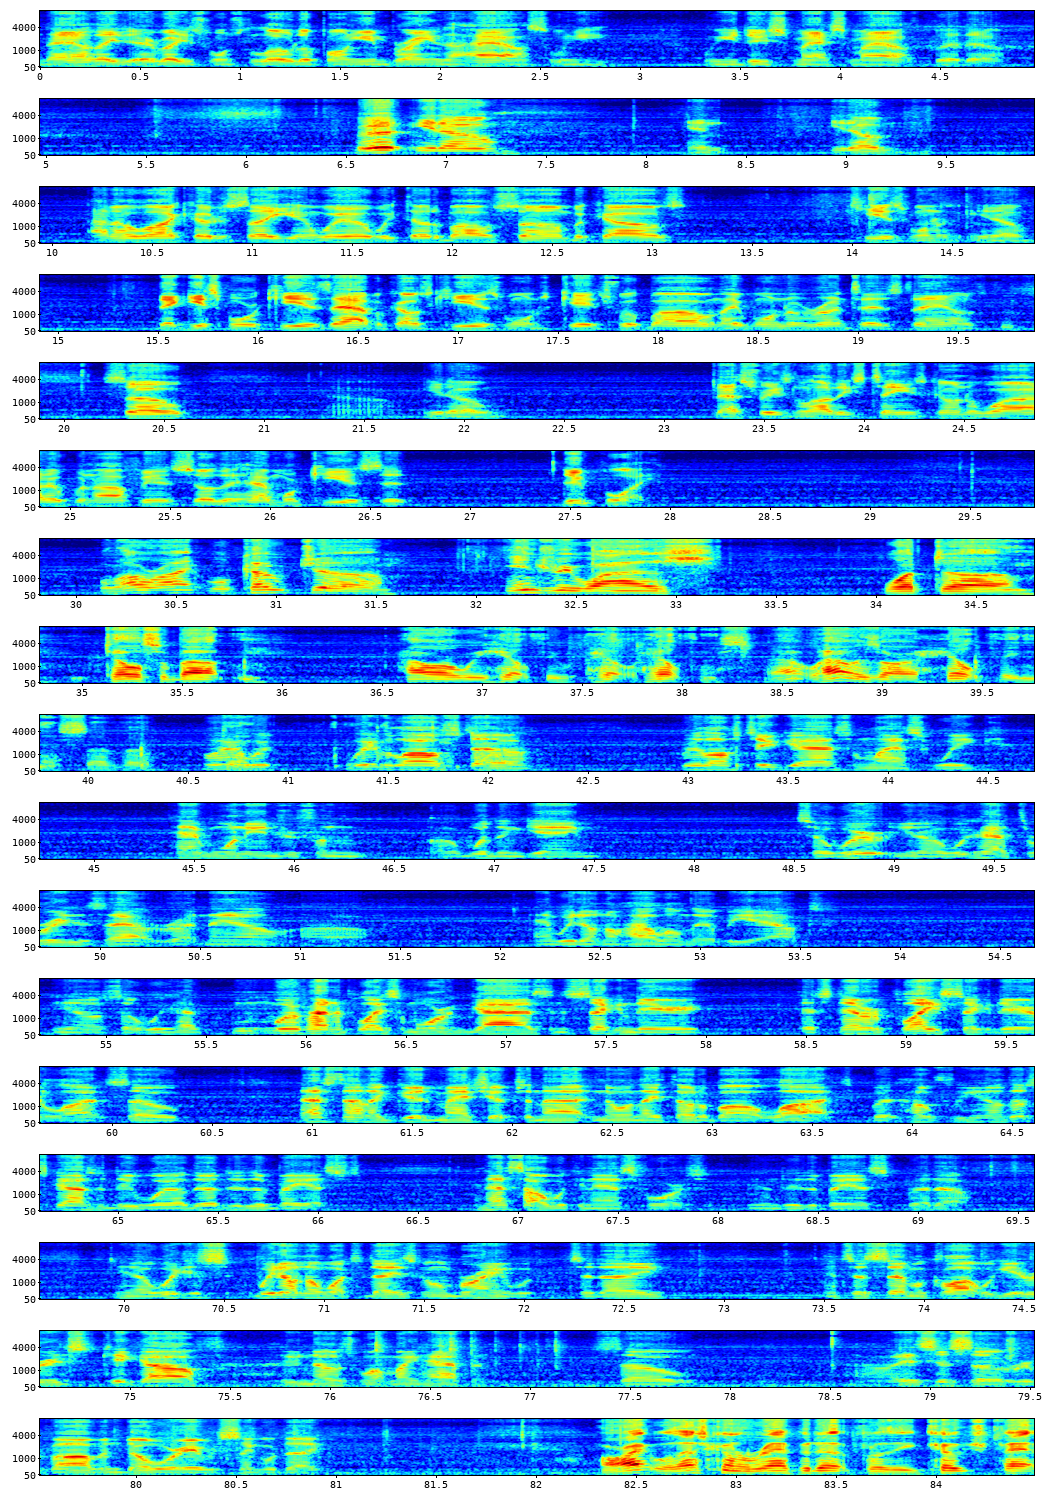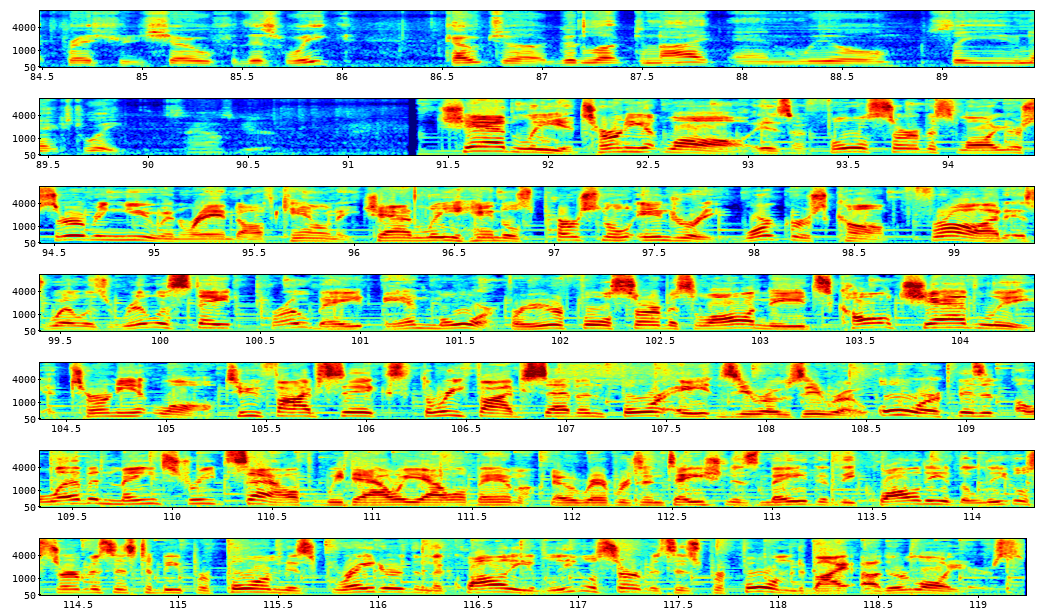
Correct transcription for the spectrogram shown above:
now they everybody just wants to load up on you and bring the house when you when you do smash mouth. But uh, but you know, and you know, I know of coaches say, you know, well, we throw the ball some because kids want to, you know, that gets more kids out because kids want to catch football and they want to run touchdowns. So, uh, you know, that's the reason a lot of these teams go into wide open offense so they have more kids that do play. Well, all right. Well, Coach, uh, injury-wise, what uh, tell us about how are we healthy? Health, healthiness. How, how is our healthiness of a? Well, we, we've lost uh, we lost two guys from last week. Had one injury from a Woodland game. So we're you know we have three that's out right now, uh, and we don't know how long they'll be out. You know, so we have we've had to play some more guys in secondary that's never played secondary a lot. So that's not a good matchup tonight, knowing they throw the ball a lot. But hopefully, you know, those guys will do well. They'll do their best, and that's all we can ask for is you know do the best. But uh, you know, we just we don't know what today's going to bring. Today, until seven o'clock, we get ready to kick off. Who knows what may happen? So uh, it's just a revolving door every single day. All right, well, that's going to wrap it up for the Coach Pat Prestridge show for this week. Coach, uh, good luck tonight, and we'll see you next week. Sounds good. Chad Lee, attorney at law, is a full service lawyer serving you in Randolph County. Chad Lee handles personal injury, workers' comp, fraud, as well as real estate, probate, and more. For your full service law needs, call Chad Lee, attorney at law, 256 357 4800, or visit 11 Main Street South, Wedowee, Alabama. No representation is made that the quality of the legal services to be performed is greater than the quality of legal services performed by other lawyers.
